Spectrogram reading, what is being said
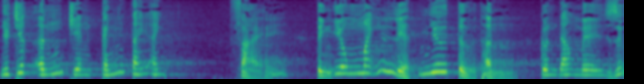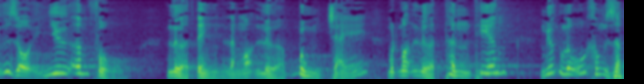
như chiếc ấn trên cánh tay anh. Phải, tình yêu mãnh liệt như tử thần, cơn đam mê dữ dội như âm phủ lửa tình là ngọn lửa bùng cháy, một ngọn lửa thần thiêng. Nước lũ không dập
